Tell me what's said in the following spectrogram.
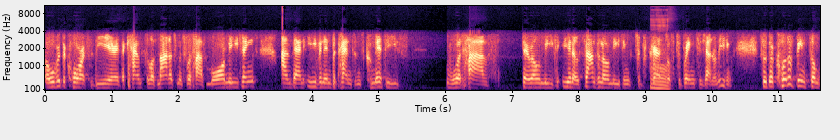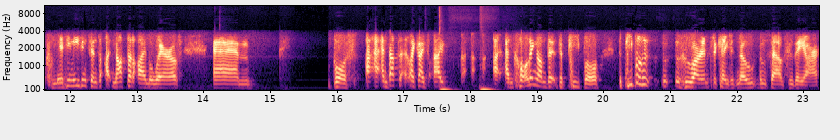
over the course of the year, the Council of Management would have more meetings, and then even independent committees would have their own meeting, you know, standalone meetings to prepare mm. stuff to bring to general meetings. So there could have been some committee meetings, not that I'm aware of. Um, but and that's like I, I, am calling on the, the people, the people who who are implicated know themselves who they are.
